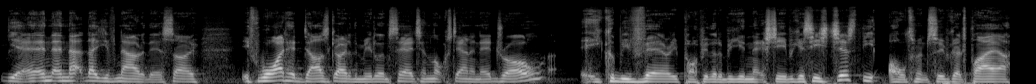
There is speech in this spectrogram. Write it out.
yeah, and, and that, that you've nailed it there. So if Whitehead does go to the middle and CHN locks down an edge roll, he could be very popular to begin next year because he's just the ultimate Supercoach player.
